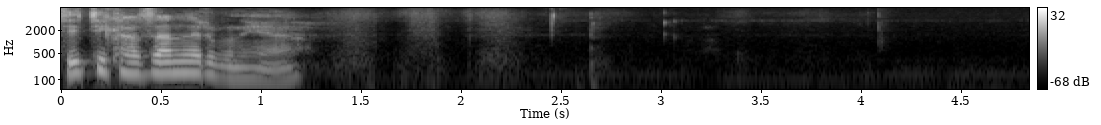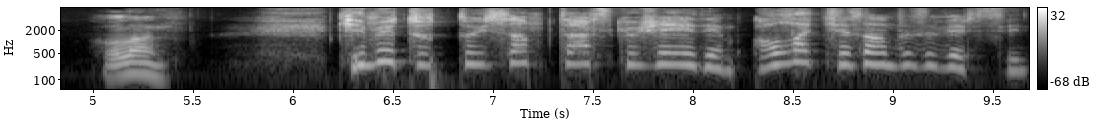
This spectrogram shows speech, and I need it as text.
City kazanır bunu ya. Ulan kimi tuttuysam ters köşe yedim. Allah cezanızı versin.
